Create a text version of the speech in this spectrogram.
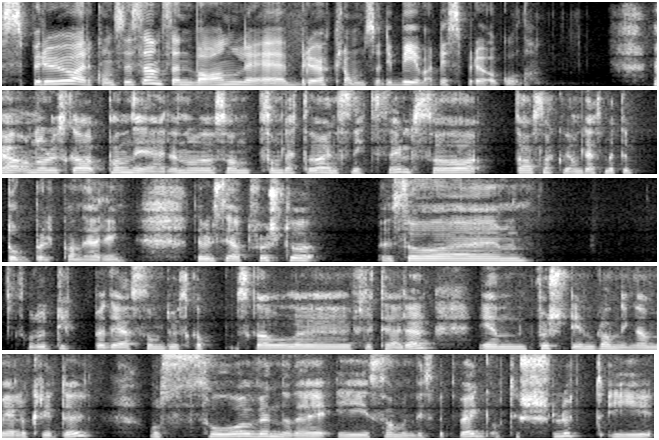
sprøere konsistens enn vanlig brødkrum, så de blir veldig sprø og gode. Ja, og når du skal panere noe sånt som dette, da, en snitsel, så da snakker vi om det som heter dobbeltpanering. Det vil si at først så, så um, skal du dyppe det som du skal, skal uh, fritere, en, først i en blanding av mel og krydder. Og så vende det i sammenvispet vegg, og til slutt i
